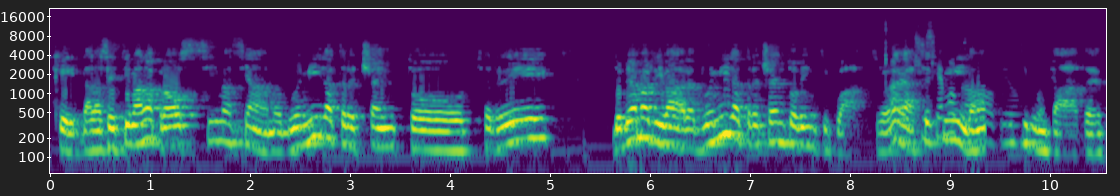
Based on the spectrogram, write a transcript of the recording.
che dalla settimana prossima siamo 2303 dobbiamo arrivare a 2324 Ah, ragazzi ci siamo è finita proprio. 20 puntate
